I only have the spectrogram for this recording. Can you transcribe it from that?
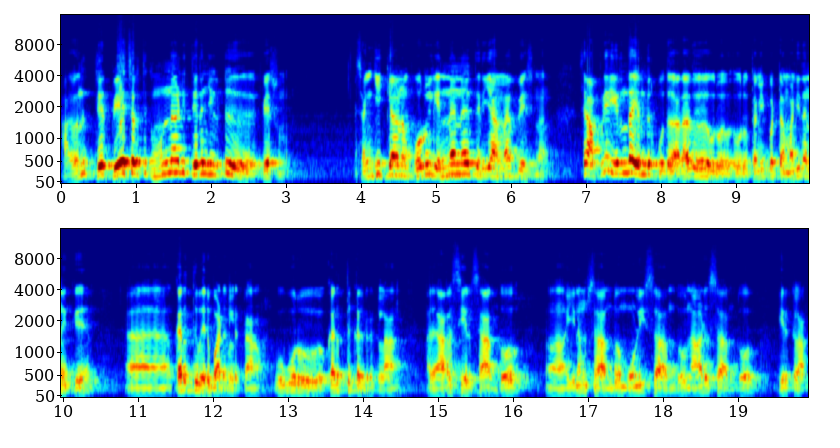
அதை வந்து தெ பேசுறதுக்கு முன்னாடி தெரிஞ்சுக்கிட்டு பேசணும். சங்கிக்கான பொருள் என்னன்னு தெரியாமல் பேசினாங்க. சரி அப்படியே இருந்தால் இருந்துட்டு போகுது. அதாவது ஒரு ஒரு தனிப்பட்ட மனிதனுக்கு கருத்து வேறுபாடுகள் இருக்கலாம். ஒவ்வொரு கருத்துக்கள் இருக்கலாம். அது அரசியல் சார்ந்தோ இனம் சார்ந்தோ மொழி சார்ந்தோ நாடு சார்ந்தோ இருக்கலாம்.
